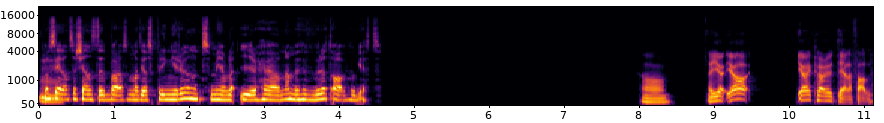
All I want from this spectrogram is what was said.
Mm. Och sedan så känns det bara som att jag springer runt som en jävla yr höna med huvudet avhugget. Ja, jag, jag, jag klarar ut det i alla fall.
